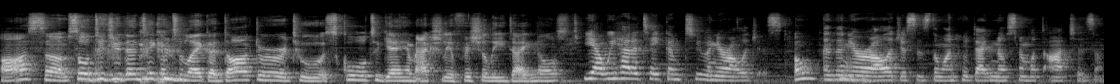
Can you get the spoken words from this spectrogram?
Awesome. So did you then take him to like a doctor or to a school to get him actually officially diagnosed? Yeah, we had to take him to a neurologist. Oh. And the oh. neurologist is the one who diagnosed him with autism.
